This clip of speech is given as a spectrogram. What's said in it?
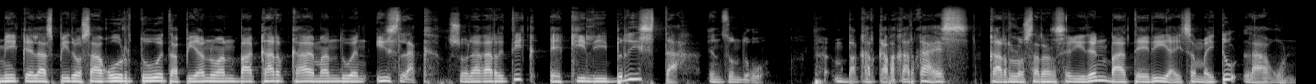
Mikel Aspiroz agurtu eta pianoan bakarka eman duen islak zoragarritik ekilibrista entzun dugu. Bakarka bakarka ez, Carlos Aransegiren bateria izan baitu lagun.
